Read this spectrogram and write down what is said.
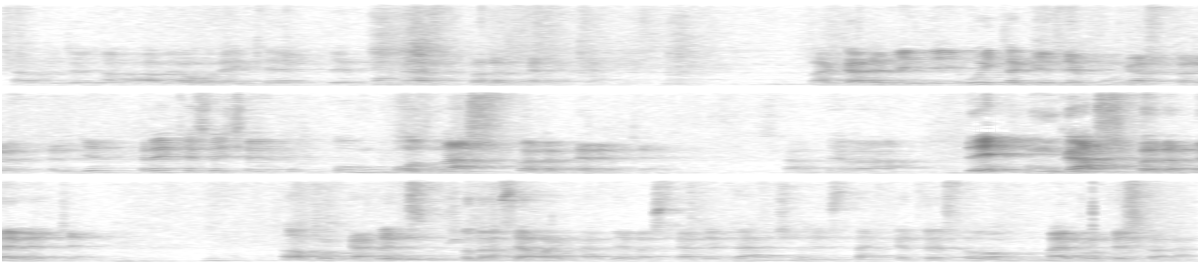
Și ajunge la a avea o ureche de pungaș fără pereche. La care vine, uită că e de pungaș fără pereche, pereche și zice, un poznaș fără pereche. Și de la de pungaș fără pereche. A apucat râsul și-o dat seama că de la ăștia de și a zis, stai că trebuie să o luăm mai profesional.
